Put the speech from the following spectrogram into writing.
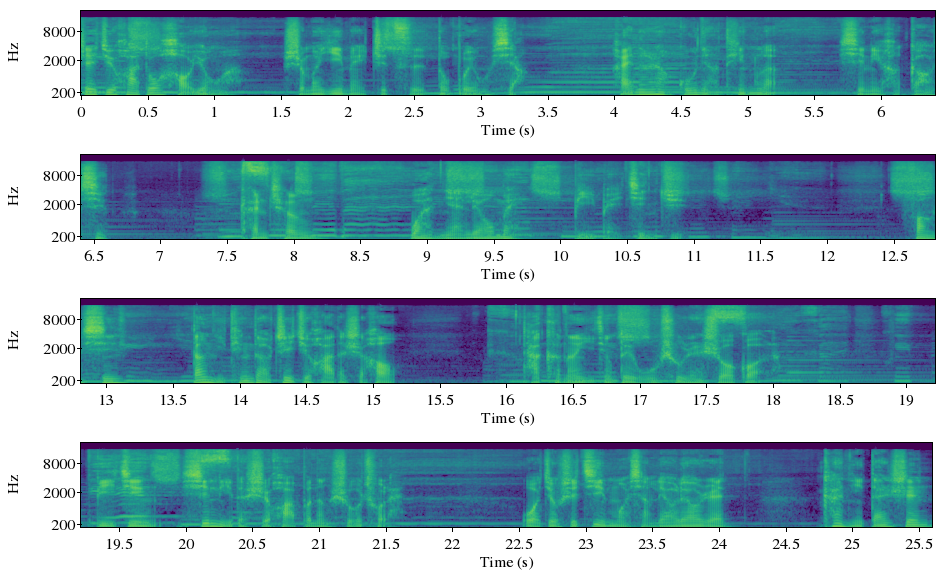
这句话多好用啊，什么溢美之词都不用想，还能让姑娘听了。心里很高兴，堪称万年撩妹必备金句。放心，当你听到这句话的时候，他可能已经对无数人说过了。毕竟心里的实话不能说出来。我就是寂寞想撩撩人，看你单身，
